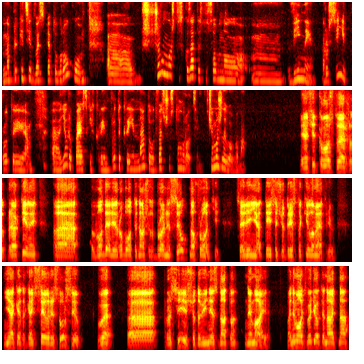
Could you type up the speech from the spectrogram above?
наприкінці 25-го року. Е, Що ви можете сказати стосовно війни Росії проти е, європейських країн, проти країн НАТО у 26-му році? Чи можливо вона? Я чітко можу стверджувати, при активній е, моделі роботи наших збройних сил на фронті, це лінія 1300 кілометрів, ніяких таких сил ресурсів в е, Росії щодо війни з НАТО немає. Вони можуть виділити навіть на е,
